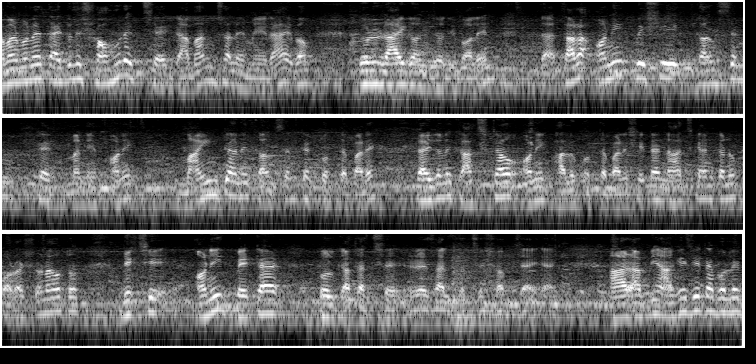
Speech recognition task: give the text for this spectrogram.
আমার মনে হয় তাই জন্য শহরের চেয়ে গ্রামাঞ্চলের মেয়েরা এবং ধরুন রায়গঞ্জ যদি বলেন তারা অনেক বেশি কনসেন্ট্রেট মানে অনেক মাইন্ডটা অনেক কনসেন্ট্রেট করতে পারে। তাই জন্য কাজটাও অনেক ভালো করতে পারে। সেটা নাচ, গান, কেন, পড়াশোনাও তো দেখছি অনেক বেটার কলকাতার চেয়ে রেজাল্ট হচ্ছে সব জায়গায়। আর আপনি আগে যেটা বললেন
